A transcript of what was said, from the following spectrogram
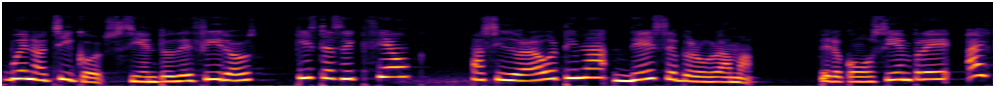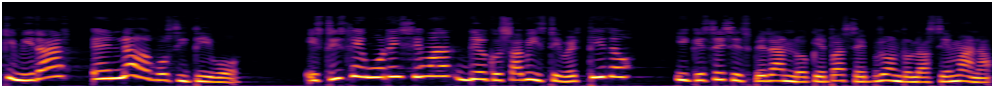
Bueno chicos, siento deciros que esta sección ha sido la última de ese programa. Pero como siempre, hay que mirar el lado positivo. Estoy segurísima de que os habéis divertido y que estéis esperando que pase pronto la semana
